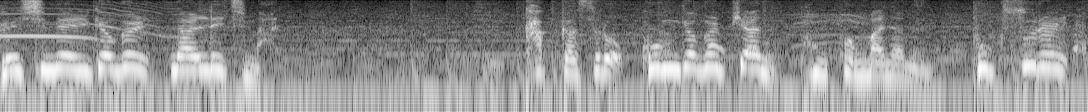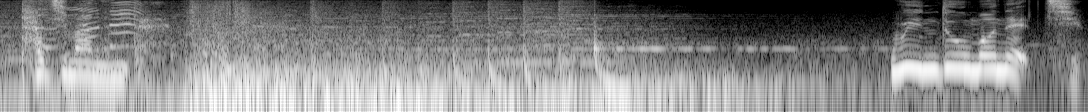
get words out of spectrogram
회심의 일격을 날리지만 가까스로 공격을 피한 펑펑마녀는 복수를 다짐하는데 윈드우먼의 집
